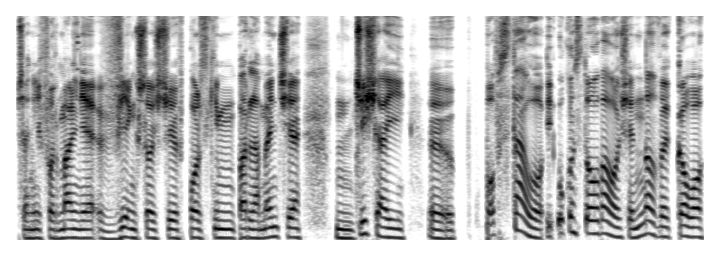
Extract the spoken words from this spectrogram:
przynajmniej formalnie, większość w polskim parlamencie. Dzisiaj e, powstało i ukonstruowało się nowe koło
